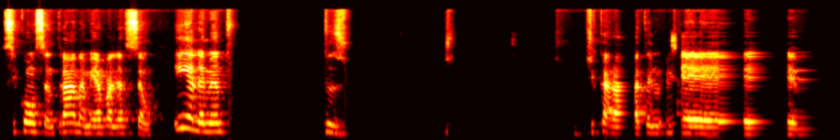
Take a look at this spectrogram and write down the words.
se concentrar, na minha avaliação, em elementos de caráter. É...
